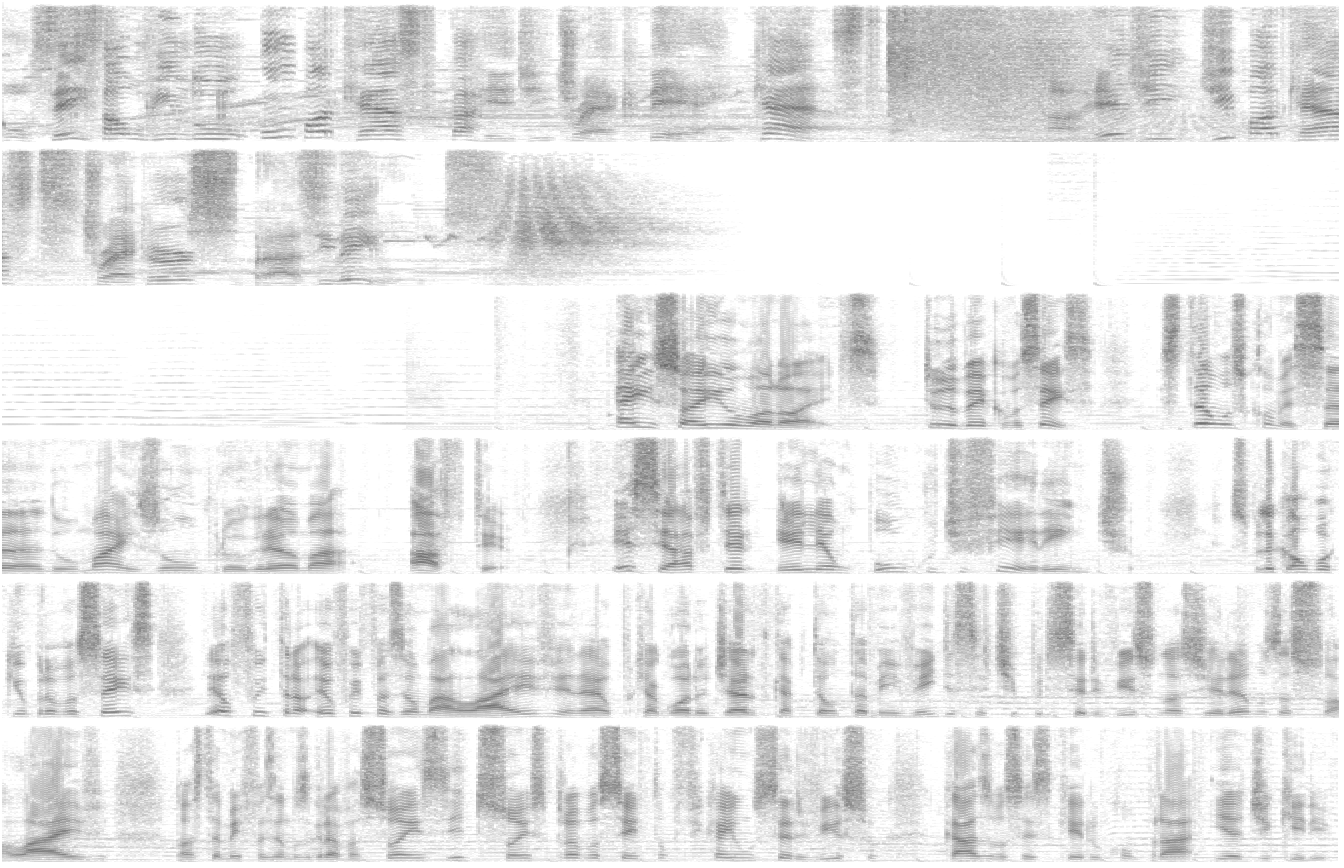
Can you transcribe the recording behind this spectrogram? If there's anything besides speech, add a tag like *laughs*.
Você está ouvindo um podcast da rede Track BR Cast, a rede de podcasts trackers brasileiros. É isso aí, humanoides. Tudo bem com vocês? Estamos começando mais um programa After. Esse After ele é um pouco diferente explicar um pouquinho para vocês. Eu fui, eu fui fazer uma live, né? Porque agora o Diário do Capitão também vende esse tipo de serviço. Nós geramos a sua live, nós também fazemos gravações e edições para você. Então fica aí um serviço caso vocês queiram comprar e adquirir.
